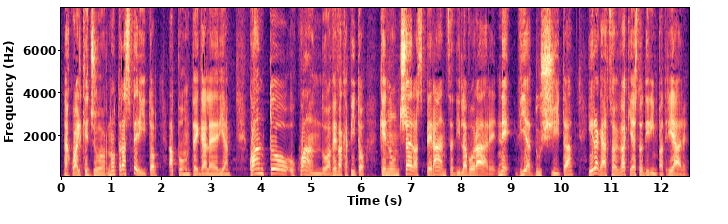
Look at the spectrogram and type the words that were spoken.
da qualche giorno, trasferito a Ponte Galeria. Quanto o quando aveva capito che non c'era speranza di lavorare né via d'uscita, il ragazzo aveva chiesto di rimpatriare.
